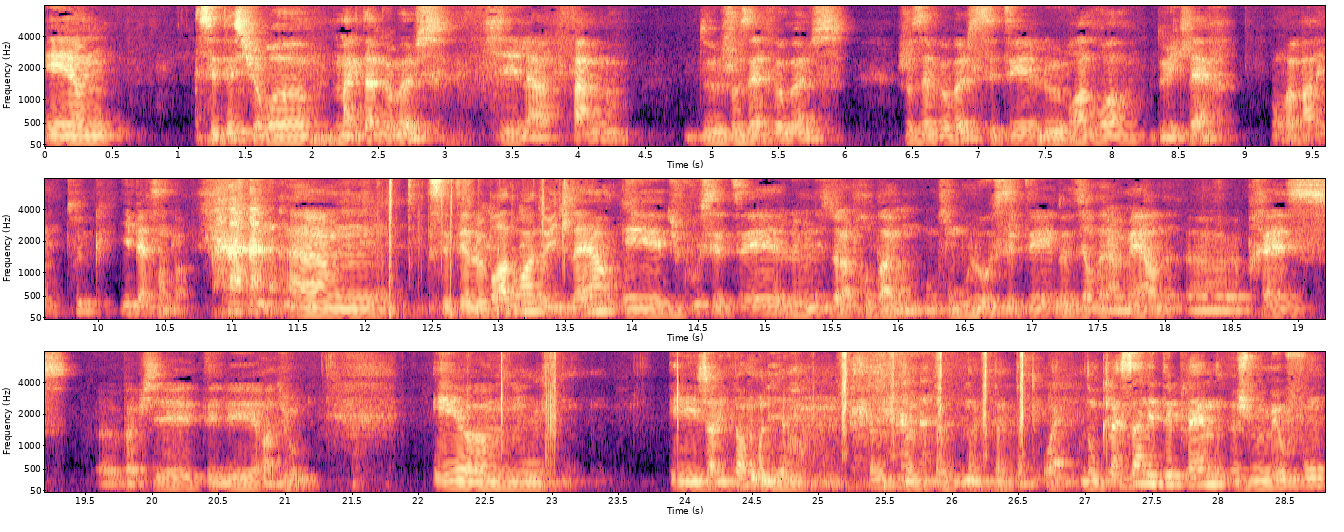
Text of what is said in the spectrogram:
Et euh, c'était sur euh, Magda Goebbels, qui est la femme de Joseph Goebbels. Joseph Goebbels, c'était le bras droit de Hitler. Bon, on va parler de trucs hyper sympas. Euh, c'était le bras droit de Hitler, et du coup, c'était le ministre de la propagande. Donc son boulot, c'était de dire de la merde, presse, papier, télé, radio. Et, et j'arrive pas à tac, tac. Ouais. Donc la salle était pleine, je me mets au fond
